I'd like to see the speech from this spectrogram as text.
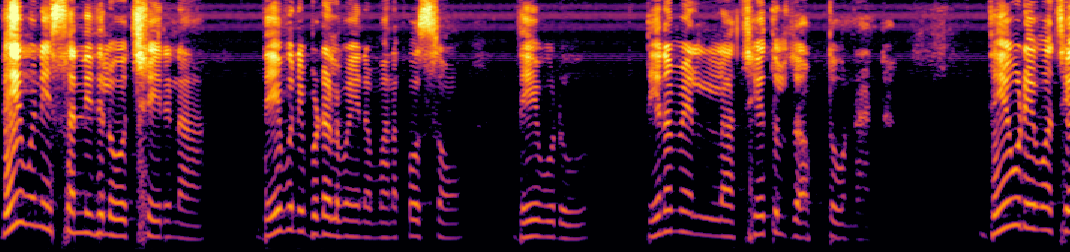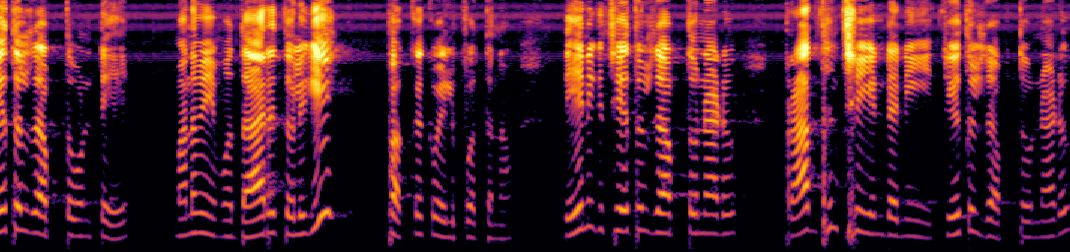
దేవుని సన్నిధిలో చేరిన దేవుని బిడలమైన మన కోసం దేవుడు దినమెల్లా చేతులు చాపుతూ ఉన్నాడు దేవుడేమో చేతులు చాపుతూ ఉంటే మనమేమో దారి తొలగి పక్కకు వెళ్ళిపోతున్నాం. దేనికి చేతులు చాపుతున్నాడు ప్రార్థన చేయండి అని చేతులు చాపుతున్నాడు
